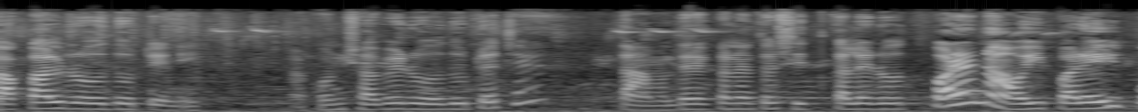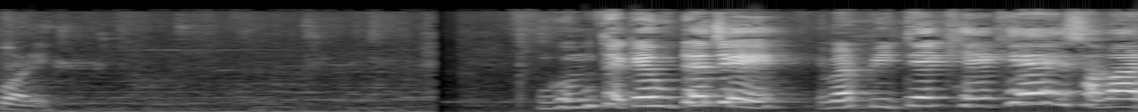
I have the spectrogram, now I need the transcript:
সকাল রোদ ওঠেনি। এখন সবে রোদ উঠেছে তা আমাদের এখানে তো শীতকালে রোদ পড়ে না, ওই পারেই পড়ে। ঘুম থেকে উঠেছে, এবার পিঠে খেয়ে খেয়ে সবার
